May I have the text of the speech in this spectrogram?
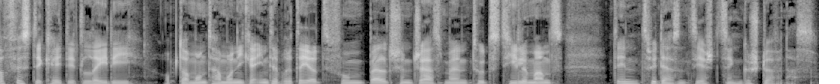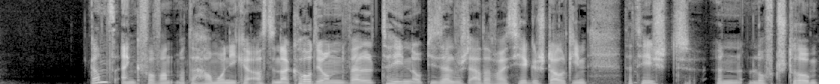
Sophisticated Lady op der Mundharmonika interpretiert vum Belgian Jazzman Toots Thielemans, den 2016 gestorven ass. ganz eng verwandt mat der Harmonike aus den Akkordeon well teen op dieselcht Äderweis hier stalt gin, dat heescht en Luftstrom,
